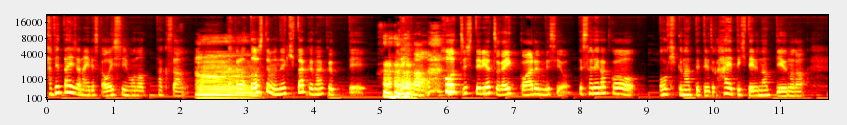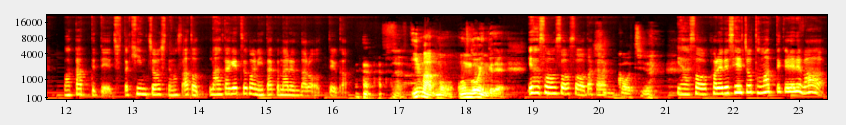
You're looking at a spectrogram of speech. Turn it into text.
食べたいじゃないですか美味しいものたくさんうん。だからどうしても抜きたくなくってで今放置してるやつが1個あるんですよでそれがこう大きくなってってるとか生えてきてるなっていうのが分かっててちょっと緊張してますあと何ヶ月後に痛くなるんだろうっていうか 今もう ongoing で。いやそうそうそうだから進行中。いやそうこれで成長止まってくれれば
